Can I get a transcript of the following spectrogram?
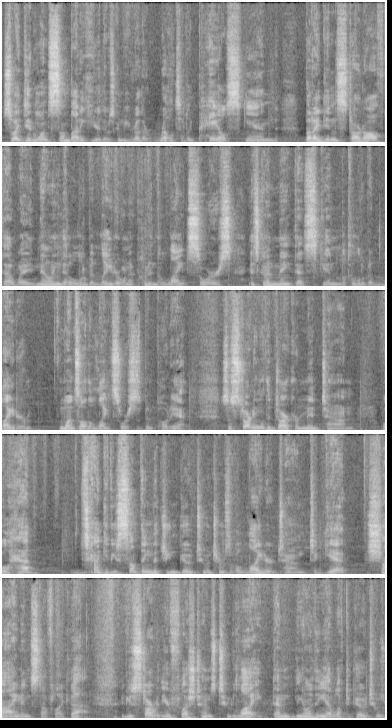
So I did want somebody here that was going to be rather relatively pale skinned, but I didn't start off that way, knowing that a little bit later when I put in the light source, it's going to make that skin look a little bit lighter once all the light source has been put in. So starting with a darker midtone will have just kind of give you something that you can go to in terms of a lighter tone to get shine and stuff like that. If you start with your flesh tones too light, then the only thing you have left to go to is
